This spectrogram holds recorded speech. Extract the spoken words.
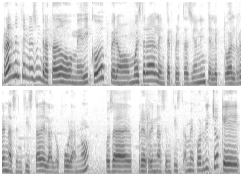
realmente no es un tratado médico, pero muestra la interpretación intelectual renacentista de la locura, ¿no? O sea, pre-renacentista, mejor dicho, que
